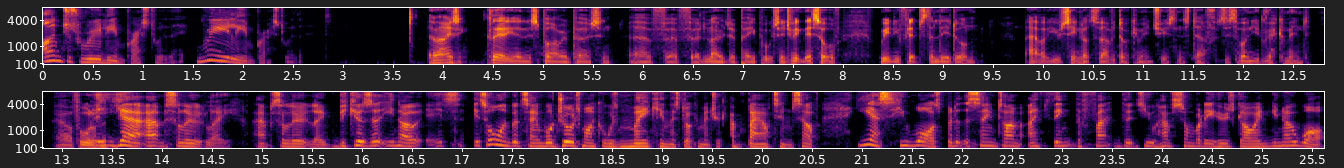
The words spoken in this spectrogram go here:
I'm just really impressed with it. Really impressed with it. Amazing. Clearly an inspiring person uh, for, for loads of people. So do you think this sort of really flips the lid on? Uh, you've seen lots of other documentaries and stuff. Is this the one you'd recommend out of all of them? Yeah, absolutely, absolutely. Because uh, you know, it's it's all in good saying. Well, George Michael was making this documentary about himself. Yes, he was, but at the same time, I think the fact that you have somebody who's going, you know what,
